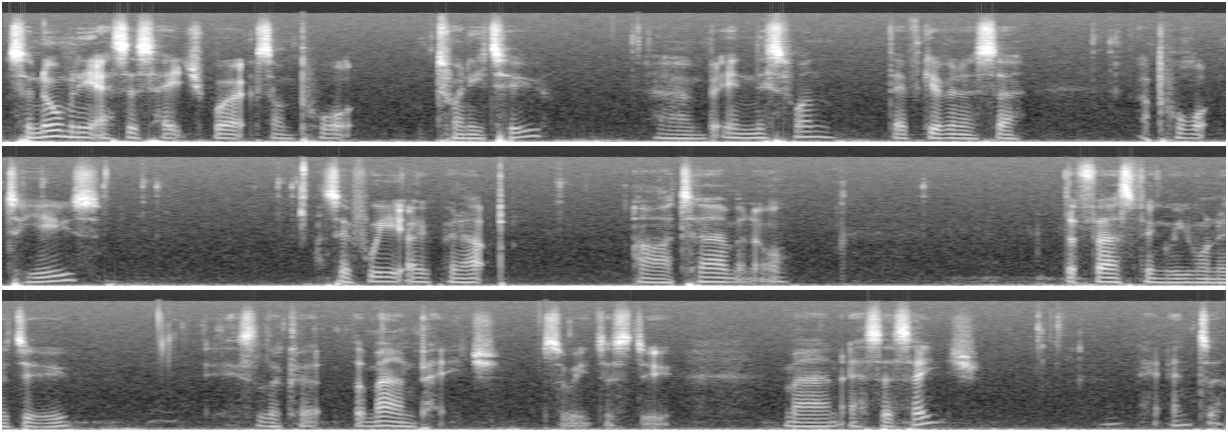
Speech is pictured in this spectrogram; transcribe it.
so normally SSH works on port 22, um, but in this one they've given us a, a port to use. So if we open up our terminal, the first thing we want to do is look at the man page. So we just do man SSH, hit enter,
